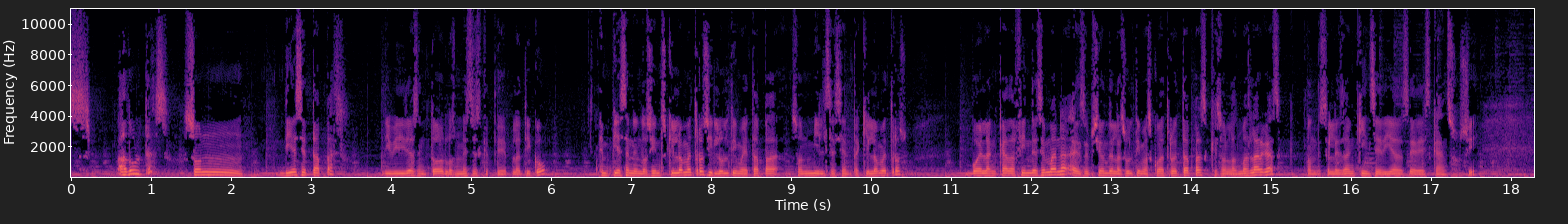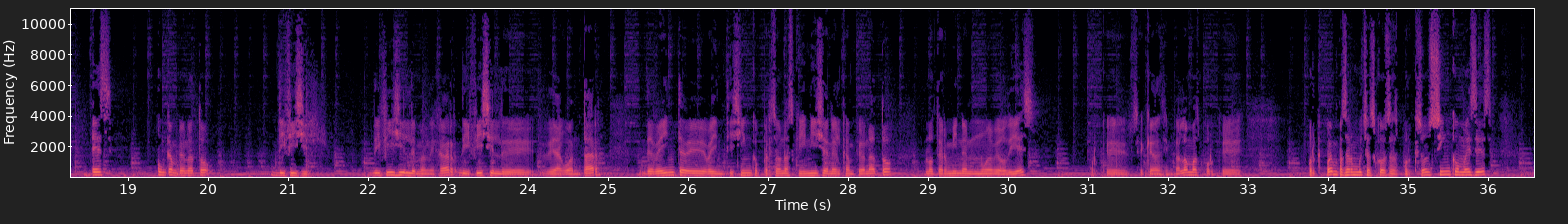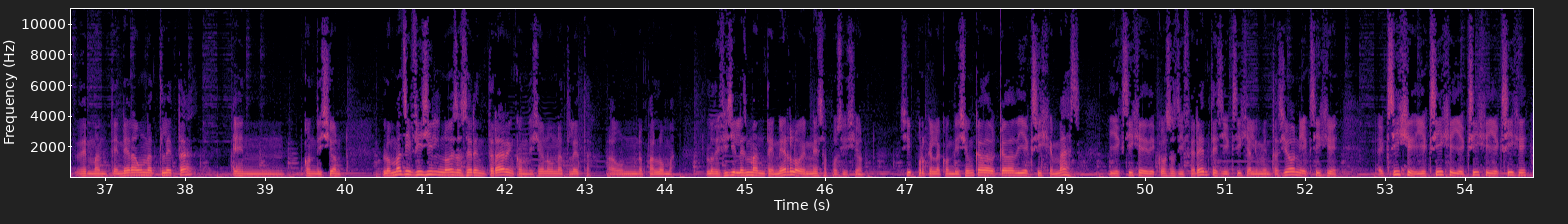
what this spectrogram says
adultas son 10 etapas, divididas en todos los meses que te platico. Empiezan en 200 kilómetros y la última etapa son 1060 kilómetros vuelan cada fin de semana, a excepción de las últimas cuatro etapas, que son las más largas, donde se les dan 15 días de descanso. ¿sí? Es un campeonato difícil, difícil de manejar, difícil de, de aguantar. De 20, 25 personas que inician el campeonato, lo terminan 9 o 10, porque se quedan sin palomas, porque, porque pueden pasar muchas cosas, porque son 5 meses de mantener a un atleta en condición lo más difícil no es hacer entrar en condición a un atleta, a una paloma. Lo difícil es mantenerlo en esa posición. Sí, porque la condición cada, cada día exige más y exige cosas diferentes y exige alimentación y exige, exige y exige y exige y exige.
